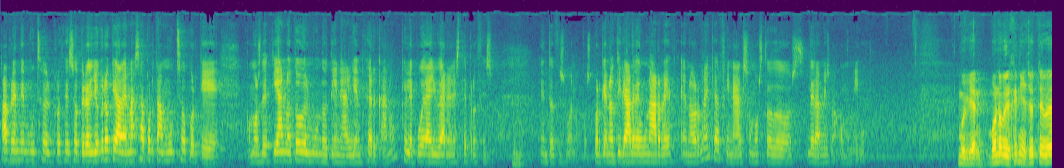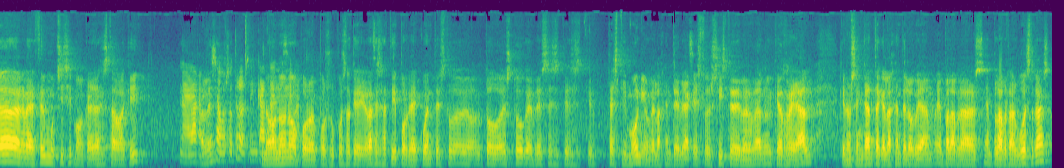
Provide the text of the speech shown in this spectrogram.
aprenden mucho del proceso, pero yo creo que además aporta mucho porque, como os decía, no todo el mundo tiene a alguien cerca ¿no? que le pueda ayudar en este proceso. Entonces, bueno, pues ¿por qué no tirar de una red enorme que al final somos todos de la misma comunidad? Muy bien. Bueno, Virginia, yo te voy a agradecer muchísimo que hayas estado aquí. Nada, gracias a vosotros, encantado. No, no, no, por, supuesto que gracias a ti porque cuentes todo, todo esto, que des ese, testimonio, que la gente vea que esto existe de verdad ¿no? y que es real, que nos encanta que la gente lo vea en palabras, en palabras vuestras.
